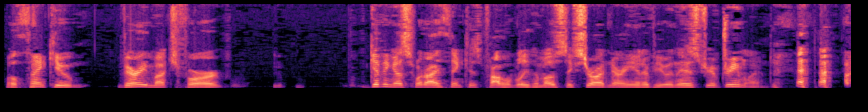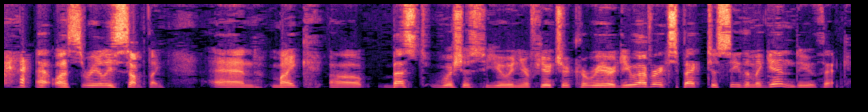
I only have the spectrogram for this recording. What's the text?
Well, thank you very much for giving us what I think is probably the most extraordinary interview in the history of Dreamland. that was really something. And Mike, uh, best wishes to you in your future career. Do you ever expect to see them again? Do you think?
